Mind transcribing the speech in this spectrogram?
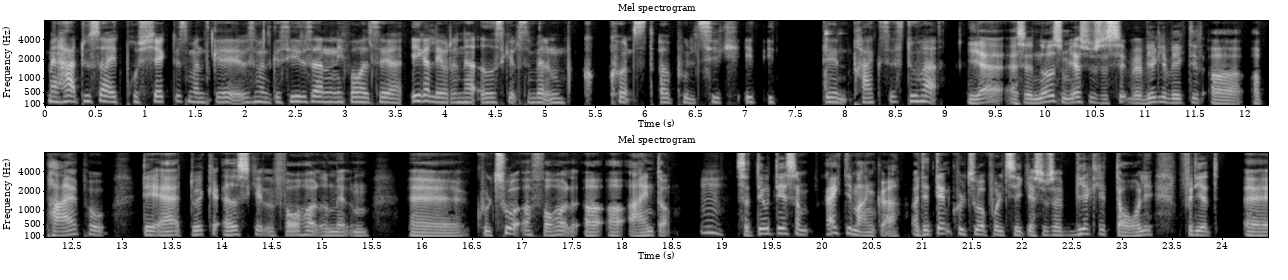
Men har du så et projekt, hvis man skal, hvis man skal sige det sådan, i forhold til at ikke at lave den her adskillelse mellem kunst og politik i, i den praksis, du har? Ja, altså noget, som jeg synes er virkelig vigtigt at, at pege på, det er, at du ikke kan adskille forholdet mellem øh, kultur og forholdet og, og ejendom. Mm. Så det er jo det, som rigtig mange gør, og det er den kulturpolitik, jeg synes er virkelig dårlig, fordi at øh,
